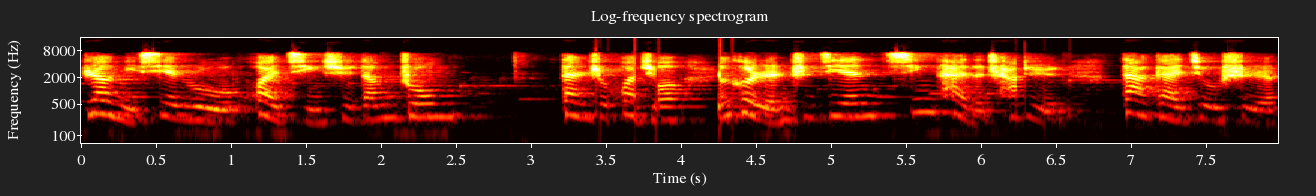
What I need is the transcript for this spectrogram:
让你陷入坏情绪当中。但是换句话说，人和人之间心态的差距，大概就是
